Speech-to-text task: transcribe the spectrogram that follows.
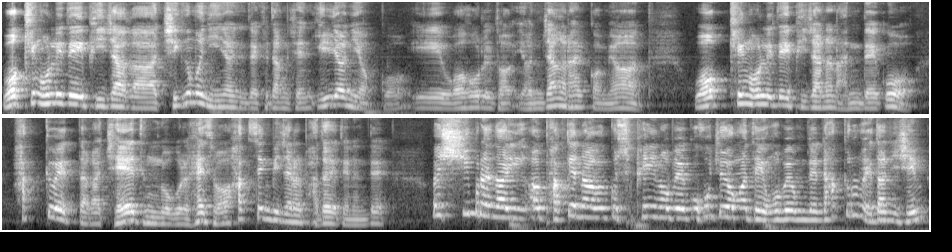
워킹 홀리데이 비자가 지금은 2년인데 그 당시엔 1년이었고 이 워홀을 더 연장을 할 거면 워킹 홀리데이 비자는 안 되고 학교에다가 재등록을 해서 학생 비자를 받아야 되는데 아, 씨부레 나 이, 아, 밖에 나가고 스페인어 배우고 호주 영어한테 영어 배우면 되는데 학교를 왜 다니심?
